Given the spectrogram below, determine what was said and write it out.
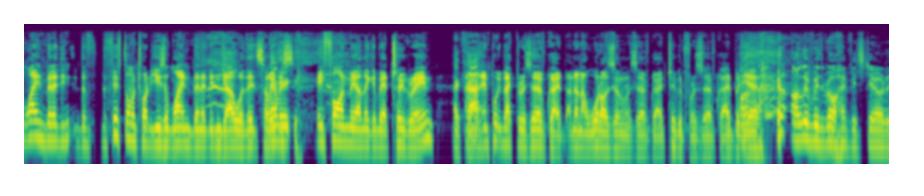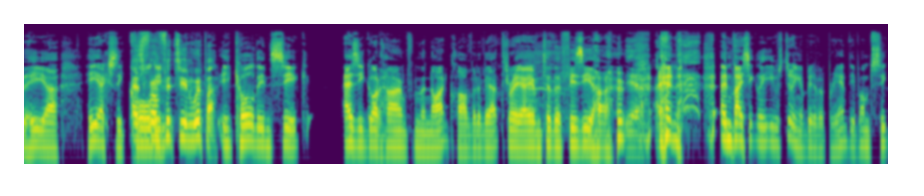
Wayne Bennett didn't. The, the fifth time I tried to use it, Wayne Bennett didn't go with it, so he, many- just, he fined me. I think about two grand. Okay. uh, and put me back to reserve grade. I don't know what I was doing in reserve grade. Too good for reserve grade, but yeah. I live with Ryan Fitzgerald. And he uh, he actually As called from in, Fitzy and Whipper. he called in sick as he got home from the nightclub at about 3 a.m. to the physio. Yeah. And and basically he was doing a bit of a preemptive. I'm sick.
